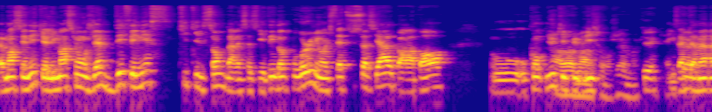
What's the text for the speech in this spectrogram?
a mentionné que les mentions j'aime définissent qui qu'ils sont dans la société. Donc, pour eux, ils ont un statut social par rapport au, au contenu qu'ils Ah, publient. mention, j'aime, ok. Exactement.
